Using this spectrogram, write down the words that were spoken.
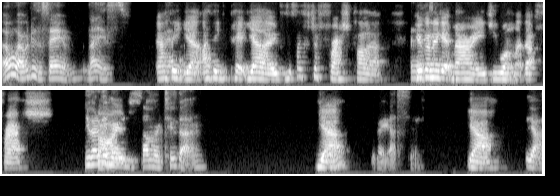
Oh, I would do the same. Nice. I Yeah. think yeah, I think pink, yellow because it's like such a fresh colour. It you're is. gonna get married, you want like that fresh. You gotta get married in summer too, then. Yeah, I guess. yeah. Yeah.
